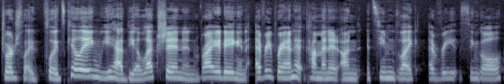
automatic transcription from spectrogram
George Floyd, Floyd's killing. We had the election and rioting, and every brand had commented on. It seemed like every single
